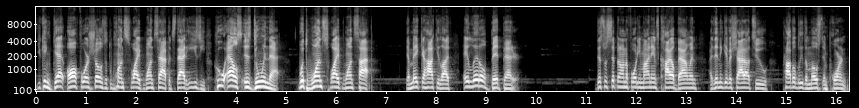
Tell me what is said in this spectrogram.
You can get all four shows with one swipe, one tap. It's that easy. Who else is doing that with one swipe, one tap? You make your hockey life a little bit better. This was Sipping on the 40. My name's Kyle Bhawan. I didn't give a shout out to probably the most important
